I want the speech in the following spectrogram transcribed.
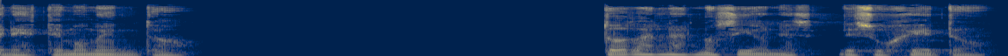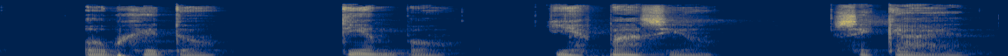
En este momento, todas las nociones de sujeto, objeto, tiempo y espacio se caen.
